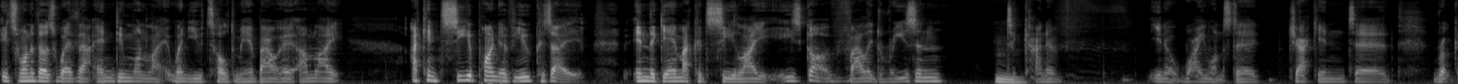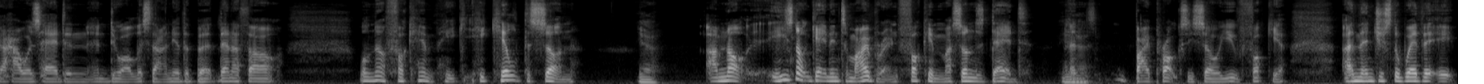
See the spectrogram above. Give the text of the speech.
it's one of those where that ending one, like when you told me about it, I'm like, I can see your point of view because I, in the game, I could see like he's got a valid reason to hmm. kind of, you know, why he wants to jack into Rutger Hauer's head and, and do all this, that, and the other. But then I thought, well, no, fuck him. He he killed the son. Yeah, I'm not. He's not getting into my brain. Fuck him. My son's dead, and by proxy, so are you. Fuck you. And then just the way that it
